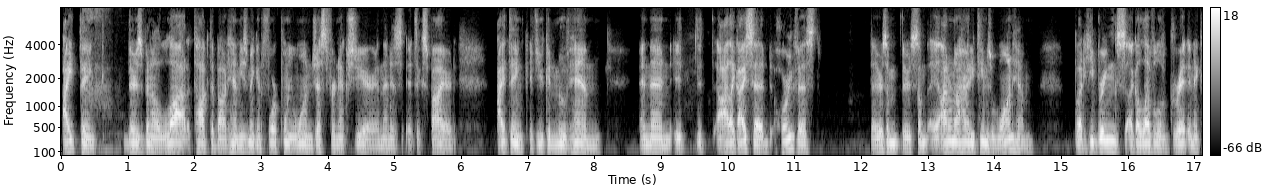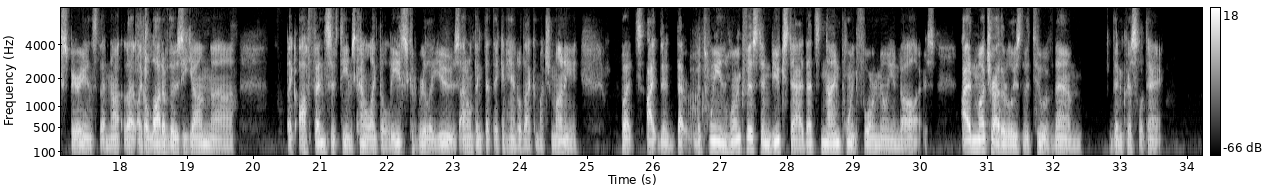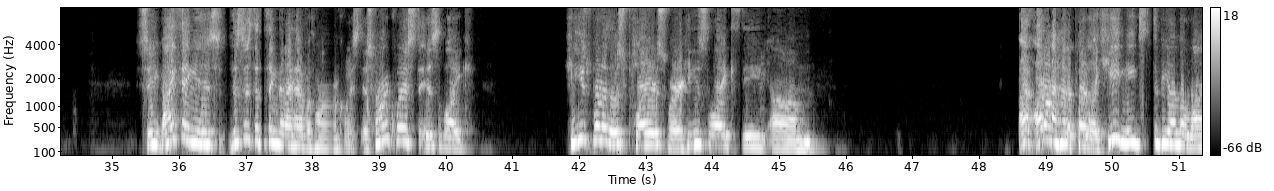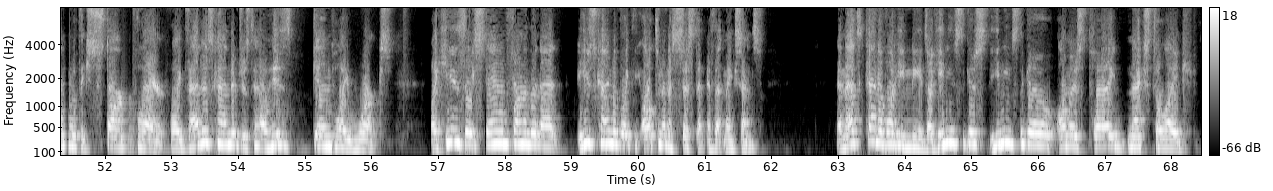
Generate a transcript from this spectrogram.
I think there's been a lot talked about him. He's making 4.1 just for next year, and then it's expired. I think if you can move him, and then it, it I like I said, Hornqvist there's a there's some I don't know how many teams want him, but he brings like a level of grit and experience that not that like a lot of those young uh, like offensive teams, kind of like the Leafs, could really use. I don't think that they can handle that much money, but I that between Hornqvist and Bjugstad, that's nine point four million dollars. I'd much rather lose the two of them than Kris Letang. See, my thing is, this is the thing that I have with Hornqvist. Is Hornqvist is like he's one of those players where he's like the um I, I don't know how to put it. Like he needs to be on the line with a star player. Like that is kind of just how his gameplay works. Like he is a stand in front of the net. He's kind of like the ultimate assistant, if that makes sense. And that's kind of what he needs. Like he needs to go. He needs to go almost play next to like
